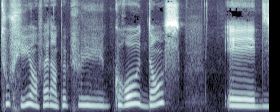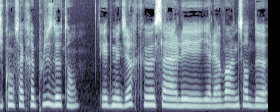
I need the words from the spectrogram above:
touffu, en fait, un peu plus gros, dense, et d'y consacrer plus de temps. Et de me dire que ça allait, y allait avoir une sorte de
